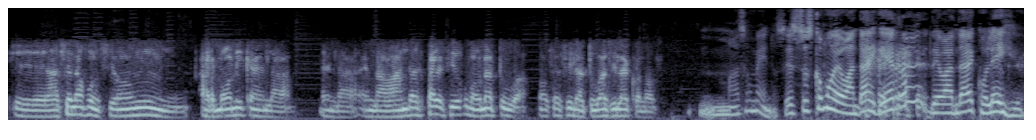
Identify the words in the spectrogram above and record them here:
que hace una función armónica en la, en, la, en la banda. Es parecido como a una tuba. No sé si la tuba sí la conoce. Más o menos. Esto es como de banda de guerra, de banda de colegio.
